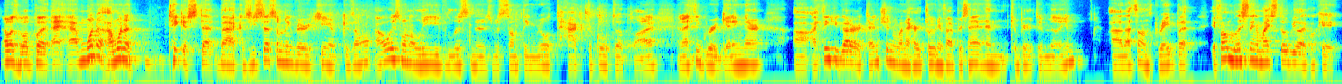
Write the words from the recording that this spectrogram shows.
That was well put. I want to I want to take a step back because you said something very key. Because I, I always want to leave listeners with something real tactical to apply, and I think we're getting there. Uh, I think you got our attention when I heard twenty five percent and compared to a million. Uh, that sounds great, but if I'm listening, I might still be like, okay,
